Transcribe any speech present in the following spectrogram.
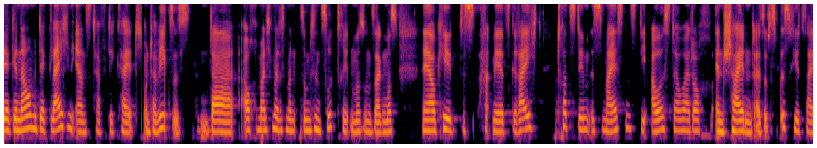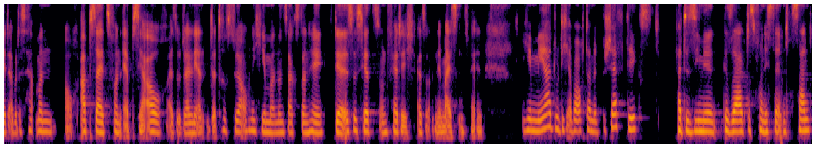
der genau mit der gleichen Ernsthaftigkeit unterwegs ist. Da auch manchmal, dass man so ein bisschen zurücktreten muss und sagen muss, naja, okay, das hat mir jetzt gereicht. Trotzdem ist meistens die Ausdauer doch entscheidend. Also das ist viel Zeit, aber das hat man auch abseits von Apps ja auch. Also da, da triffst du ja auch nicht jemanden und sagst dann, hey, der ist es jetzt und fertig. Also in den meisten Fällen. Je mehr du dich aber auch damit beschäftigst, hatte sie mir gesagt, das fand ich sehr interessant,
